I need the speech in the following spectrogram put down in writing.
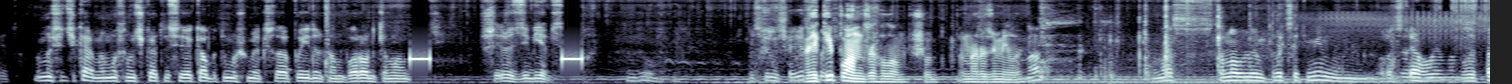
ракету. Ну, ми ще чекаємо, ми мусимо чекати сіяка, бо тому що ми якщо поїдемо там воронки, мам, ще розіб'ємося. А який план загалом, щоб ми розуміли? У нас, у нас встановлюємо 30 мін, розтягуємо ЗП.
